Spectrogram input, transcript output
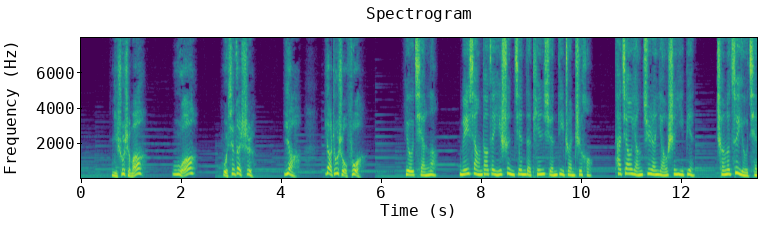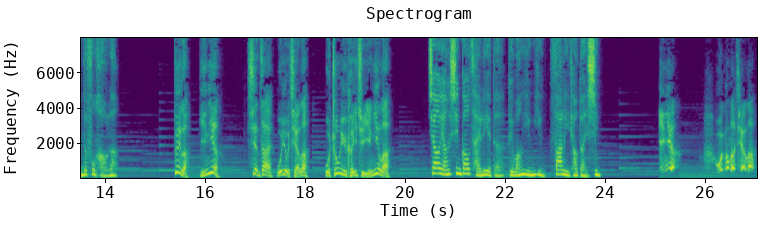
“你说什么？我？我现在是亚亚洲首富，有钱了？没想到在一瞬间的天旋地转之后。”他骄阳居然摇身一变，成了最有钱的富豪了。对了，莹莹，现在我有钱了，我终于可以娶莹莹了。骄阳兴高采烈的给王莹莹发了一条短信：“莹莹，我弄到钱了，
